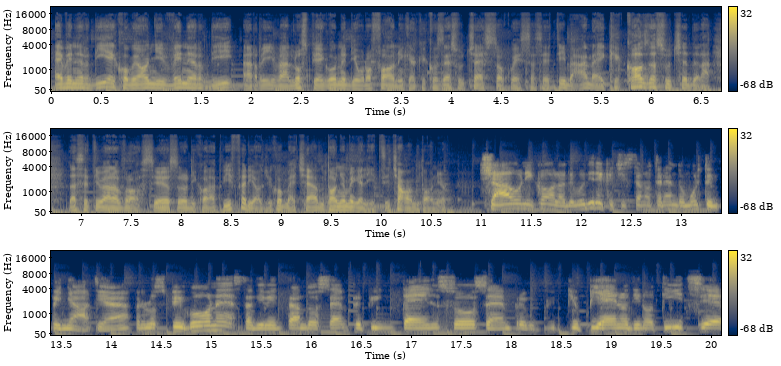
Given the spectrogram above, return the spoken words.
È venerdì e come ogni venerdì arriva lo spiegone di Eurofonica, che cos'è successo questa settimana e che cosa succederà la settimana prossima. Io sono Nicola Pifferi, oggi con me c'è Antonio Megalizzi. Ciao Antonio. Ciao Nicola, devo dire che ci stanno tenendo molto impegnati, eh? per lo spiegone sta diventando sempre più intenso, sempre più, pieno di notizie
